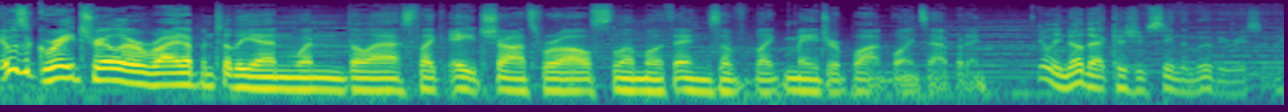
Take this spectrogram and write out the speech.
It was a great trailer right up until the end when the last like eight shots were all slow mo things of like major plot points happening. You only know that because you've seen the movie recently.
